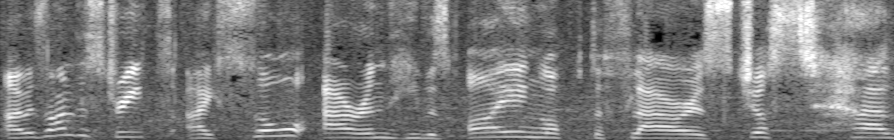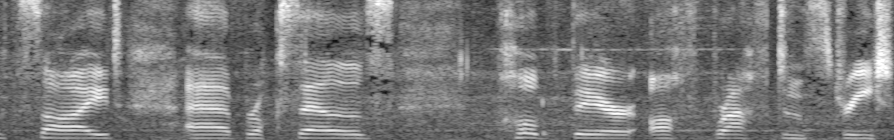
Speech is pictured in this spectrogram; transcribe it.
I was on the streets, I saw Aaron, he was eyeing up the flowers just outside uh, Bruxelles pub there off Grafton Street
